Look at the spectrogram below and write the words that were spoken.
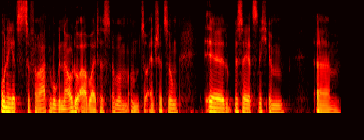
ohne jetzt zu verraten, wo genau du arbeitest, aber um, um zur Einschätzung, äh, du bist ja jetzt nicht im, ähm,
